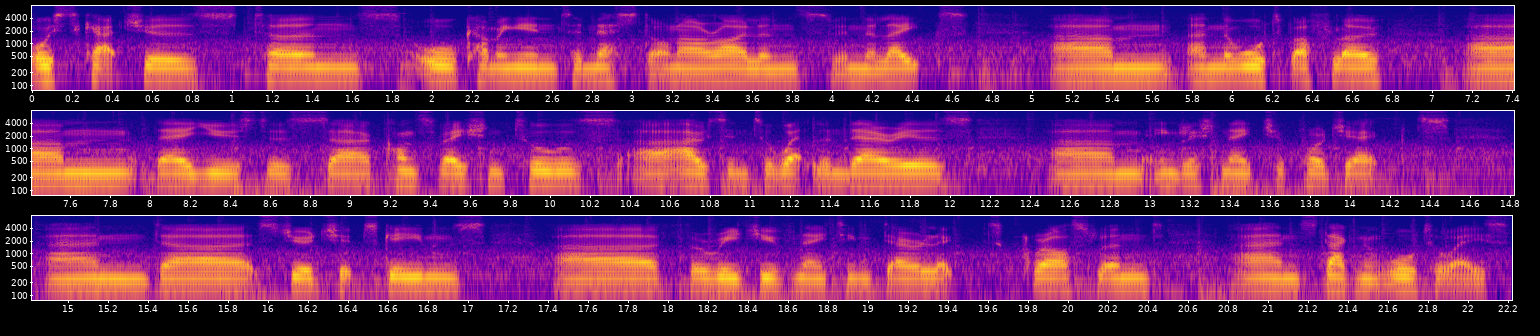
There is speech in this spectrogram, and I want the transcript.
oyster catchers, terns, all coming in to nest on our islands in the lakes, um, and the water buffalo. Um, they're used as uh, conservation tools uh, out into wetland areas, um, English nature projects, and uh, stewardship schemes uh, for rejuvenating derelict grassland and stagnant waterways.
